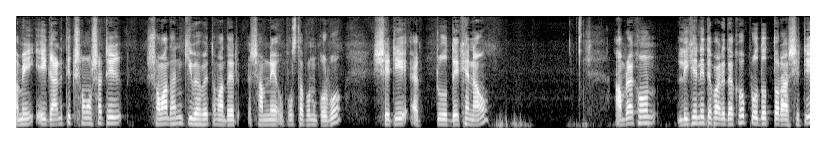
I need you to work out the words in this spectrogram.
আমি এই গাণিতিক সমস্যাটির সমাধান কীভাবে তোমাদের সামনে উপস্থাপন করব সেটি একটু দেখে নাও। আমরা এখন লিখে নিতে পারি, দেখো, প্রদত্ত রাশিটি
